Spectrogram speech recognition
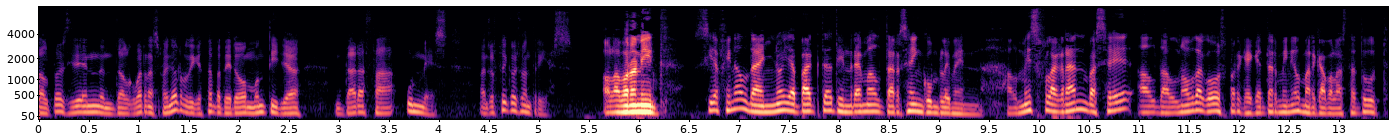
del president del govern espanyol, Rodríguez Zapatero, Montilla, d'ara fa un mes. Ens ho explica Joan Trias. Hola, bona nit. Si a final d'any no hi ha pacte, tindrem el tercer incompliment. El més flagrant va ser el del 9 d'agost, perquè aquest termini el marcava l'Estatut.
